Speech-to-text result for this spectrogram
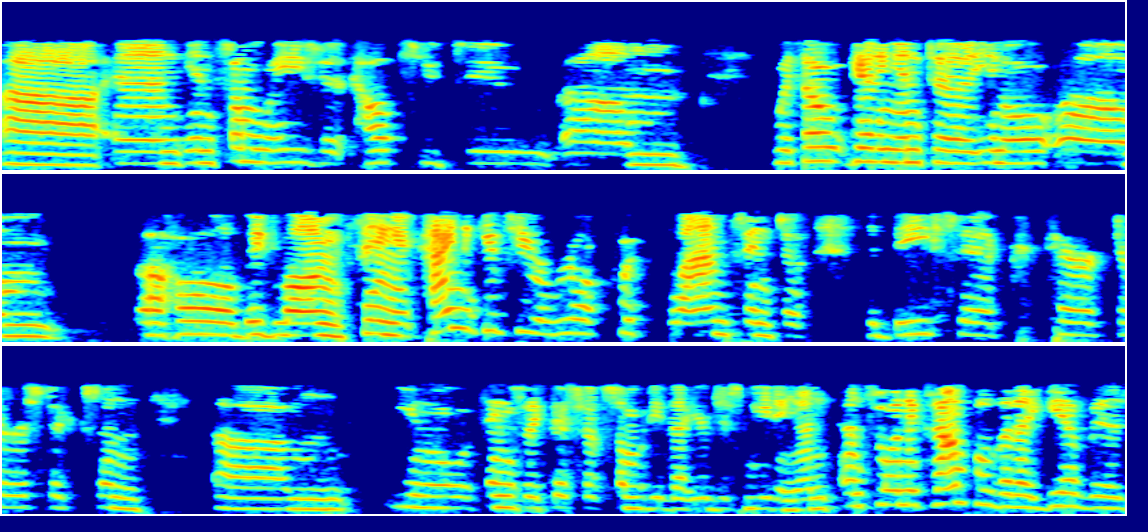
Uh, and in some ways, it helps you to um, without getting into, you know, um, a whole big long thing, it kind of gives you a real quick glance into the basic characteristics and, um, you know, things like this of somebody that you're just meeting. And, and so an example that I give is,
